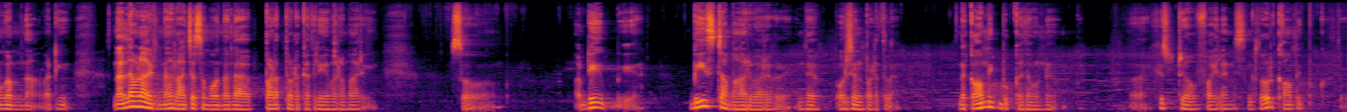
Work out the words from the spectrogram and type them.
முகம் தான் அப்படி நல்லவனாக இருந்தால் ராட்சச முகம் தான் அந்த படத்தோட கதையிலேயே வர மாதிரி. ஸோ அப்படியே பீஸ்டாக மாறுவார் அவர் இந்த ஒரிஜினல் படத்தில். இந்த காமிக் புக் கதை ஒன்று ஹிஸ்ட்ரி ஆஃப் வயலன்ஸுங்கிறது ஒரு காமிக் புக்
